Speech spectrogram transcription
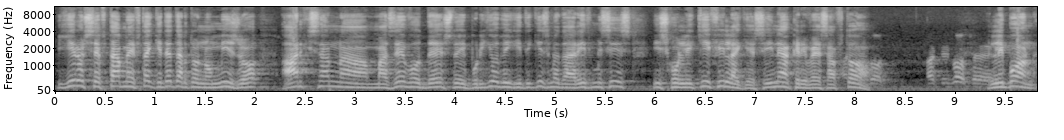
Γύρω στις 7 με 7 και 4 νομίζω, άρχισαν να μαζεύονται στο Υπουργείο Διοικητικής Μεταρρύθμισης οι σχολικοί φύλακες. Είναι ακριβές αυτό; Ακριβώς. Λοιπόν,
